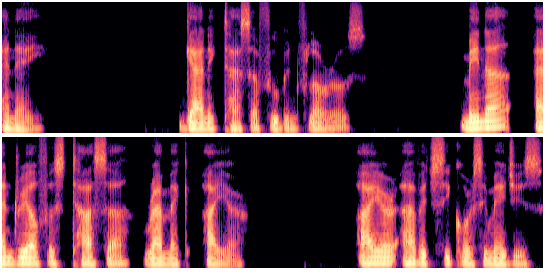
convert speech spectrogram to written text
ene. Ganik tasa fubin floros. Mena Andrealphus tasa ramek ayer. Ayer avich sikor Simages,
